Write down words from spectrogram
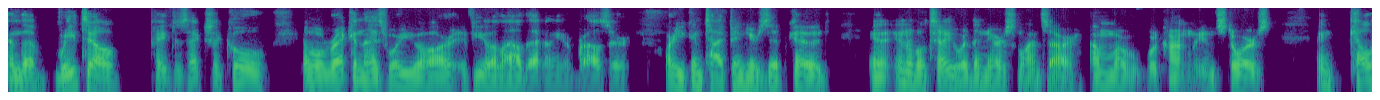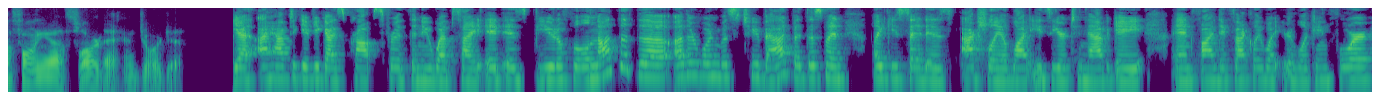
And the retail page is actually cool it will recognize where you are if you allow that on your browser or you can type in your zip code and, and it will tell you where the nearest ones are um, we're, we're currently in stores in California, Florida, and Georgia. Yeah, I have to give you guys props for the new website. It is beautiful. Not that the other one was too bad, but this one, like you said, is actually a lot easier to navigate and find exactly what you're looking for.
